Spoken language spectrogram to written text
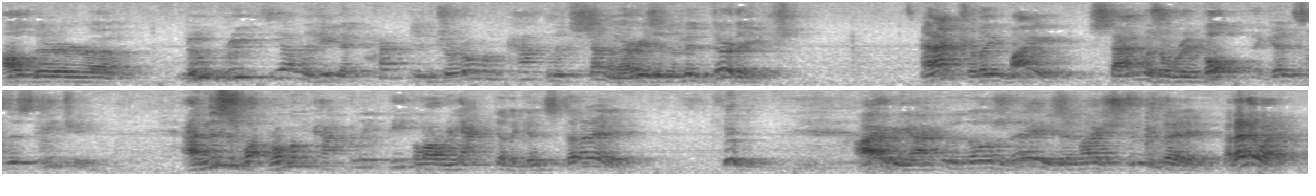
of their uh, new Greek theology that crept into Roman Catholic seminaries in the mid 30s. And actually, my stand was a revolt against this teaching. And this is what Roman Catholic people are reacting against today. Hmm. I reacted in those days, in my student days. But anyway,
